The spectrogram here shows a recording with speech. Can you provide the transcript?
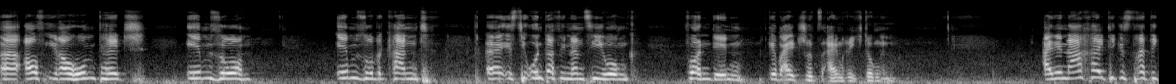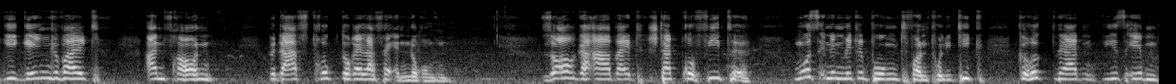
äh, auf ihrer Homepage. Ebenso, ebenso bekannt äh, ist die Unterfinanzierung von den Gewaltschutzeinrichtungen. Eine nachhaltige Strategie gegen Gewalt an Frauen bedarf struktureller Veränderungen. Sorgearbeit statt Profite muss in den Mittelpunkt von Politik gerückt werden, wie es eben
